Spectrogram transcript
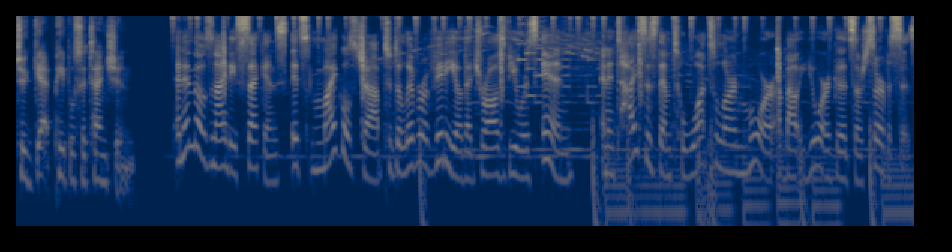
to get people's attention. And in those 90 seconds, it's Michael's job to deliver a video that draws viewers in and entices them to want to learn more about your goods or services.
